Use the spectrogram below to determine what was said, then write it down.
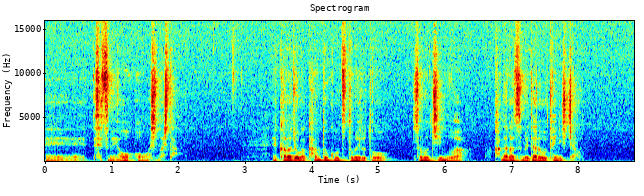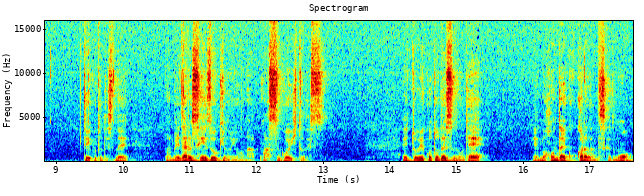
えー、説明をしました、え、彼女が監督を務めるとそのチームは必ずメダルを手にしちゃう。ということですね。まあ、メダル製造機のような、まあ、すごい人です。えということですので、えまあ、本題ここからなんですけども、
